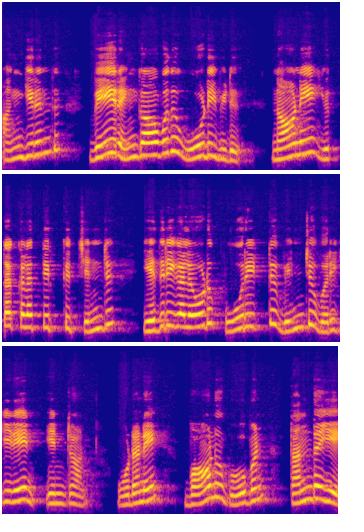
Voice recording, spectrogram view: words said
அங்கிருந்து வேறெங்காவது ஓடிவிடு. நானே யுத்த களத்திற்குச் சென்று எதிரிகளோடு போரிட்டு வென்று வருகிறேன் என்றான். உடனே பானுகோபன் தந்தையே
